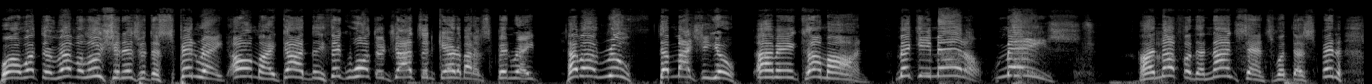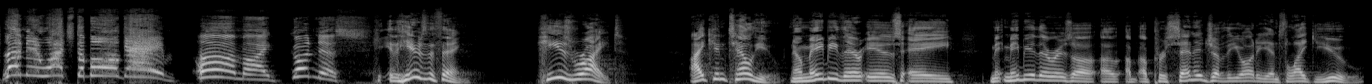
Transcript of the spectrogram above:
Or what the revolution is with the spin rate. Oh my God, do you think Walter Johnson cared about a spin rate? How about Ruth DiMaggio? I mean, come on. Mickey Mantle, Mays. Enough of the nonsense with the spin. Let me watch the ball game. Oh my goodness. Here's the thing. He's right. I can tell you. Now, maybe there is a maybe there is a, a, a percentage of the audience like you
